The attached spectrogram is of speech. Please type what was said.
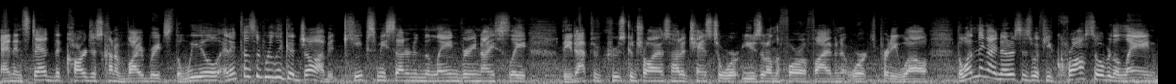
and instead the car just kind of vibrates the wheel and it does a really good job. It keeps me centered in the lane very nicely. The adaptive cruise control, I also had a chance to work, use it on the 405 and it worked pretty well. The one thing I noticed is if you cross over the lane,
